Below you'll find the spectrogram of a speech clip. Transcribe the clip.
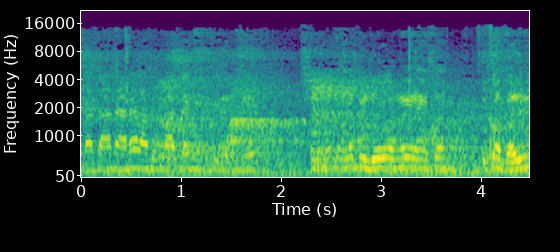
Rasa aneh-aneh langsung pateni di sini. Kalau pindah orangnya langsung, kita balik.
